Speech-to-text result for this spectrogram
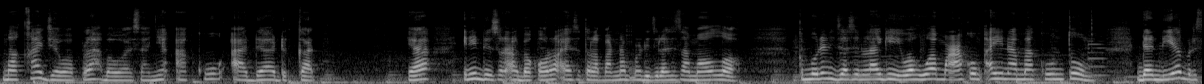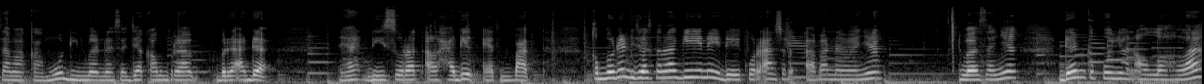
maka jawablah bahwasanya aku ada dekat. Ya, ini di surah Al-Baqarah ayat 186 udah dijelasin sama Allah. Kemudian dijelasin lagi, wahwa ma'akum aina kuntum dan dia bersama kamu di mana saja kamu berada. Ya, di surat Al-Hadid ayat 4. Kemudian dijelaskan lagi nih di Quran apa namanya? bahwasanya dan kepunyaan Allah lah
